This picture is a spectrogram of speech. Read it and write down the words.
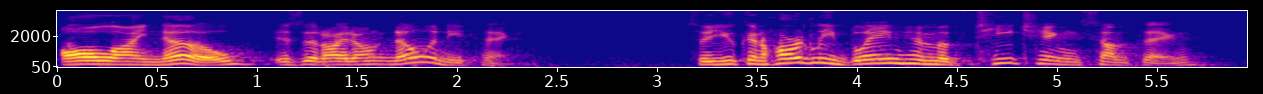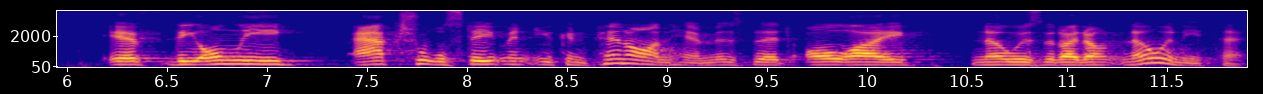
all I know is that I don't know anything. So you can hardly blame him of teaching something if the only actual statement you can pin on him is that all I know is that I don't know anything.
